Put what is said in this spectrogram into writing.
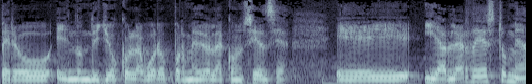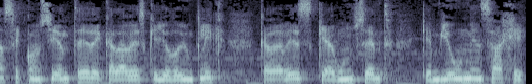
pero en donde yo colaboro por medio de la conciencia. Eh, y hablar de esto me hace consciente de cada vez que yo doy un clic, cada vez que hago un send, que envío un mensaje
